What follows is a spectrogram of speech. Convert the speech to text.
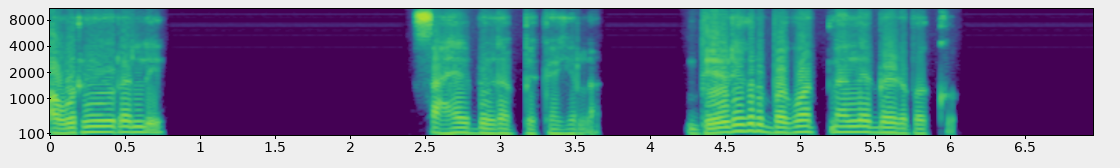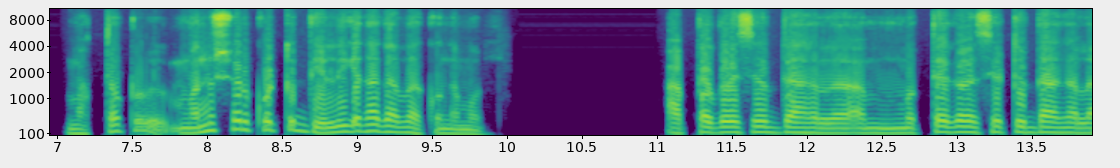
ಅವ್ರ ಇವರಲ್ಲಿ ಸಹಾಯ ಬೇಡಬೇಕಾಗಿಲ್ಲ. ಬೇಡಿದ್ರು ಭಗವಂತನಲ್ಲೇ ಬೇಡಬೇಕು. ಮತ್ತೊಬ್ರು ಮನುಷ್ಯರು ಕೊಟ್ಟು ಎಲ್ಲಿಗೆದಾಗಬೇಕು ನಮಗೆ ಅಪ್ಪ ಗಳಿಸಿದ್ದಾಗಲ್ಲ, ಮುತ್ತೆ ಗಳಿಸಿಟ್ಟಿದ್ದಾಗಲ್ಲ,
